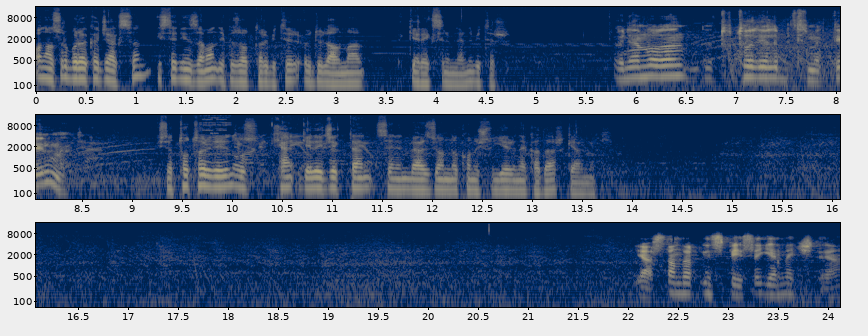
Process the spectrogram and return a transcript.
Ondan sonra bırakacaksın. İstediğin zaman epizotları bitir. Ödül alma gereksinimlerini bitir. Önemli olan tutorial'i bitirmek değil mi? İşte tutorial'in o ke- gelecekten senin versiyonla konuştuğun yerine kadar gelmek. Ya standart in space'e gelmek işte ya.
